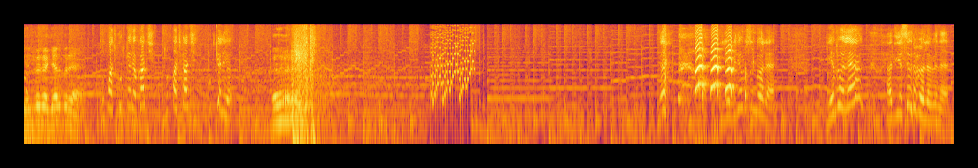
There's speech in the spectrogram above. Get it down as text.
Gel buraya gel buraya. Tutmaç kurt geliyor kaç. Tutmaç kaç. Kurt geliyor. Yiyebiliyor musun böyle? Ye böyle. Hadi yesene böyle beni.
